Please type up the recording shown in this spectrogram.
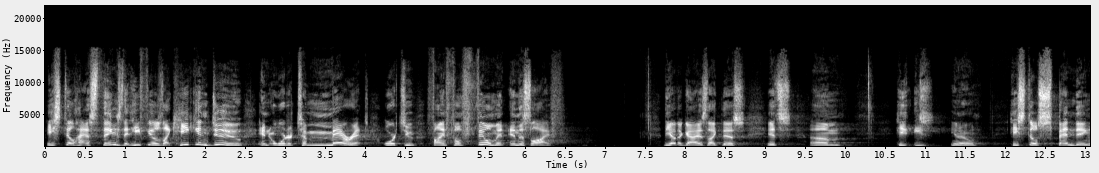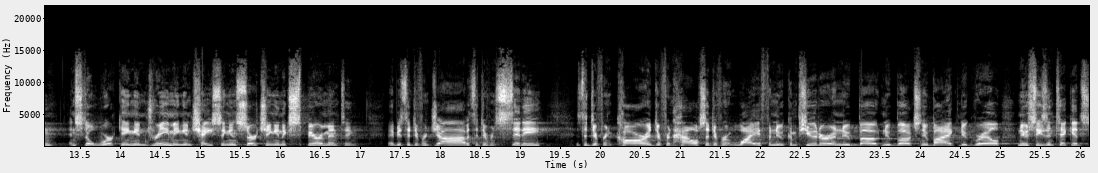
He still has things that he feels like he can do in order to merit or to find fulfillment in this life. The other guy is like this it's, um, he, he's, you know, he's still spending and still working and dreaming and chasing and searching and experimenting. Maybe it's a different job, it's a different city, it's a different car, a different house, a different wife, a new computer, a new boat, new books, new bike, new grill, new season tickets,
